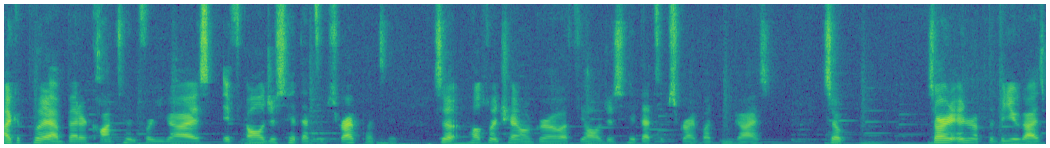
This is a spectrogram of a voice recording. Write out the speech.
I could put out better content for you guys if y'all just hit that subscribe button. So it helps my channel grow if y'all just hit that subscribe button, guys. So, sorry to interrupt the video, guys,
